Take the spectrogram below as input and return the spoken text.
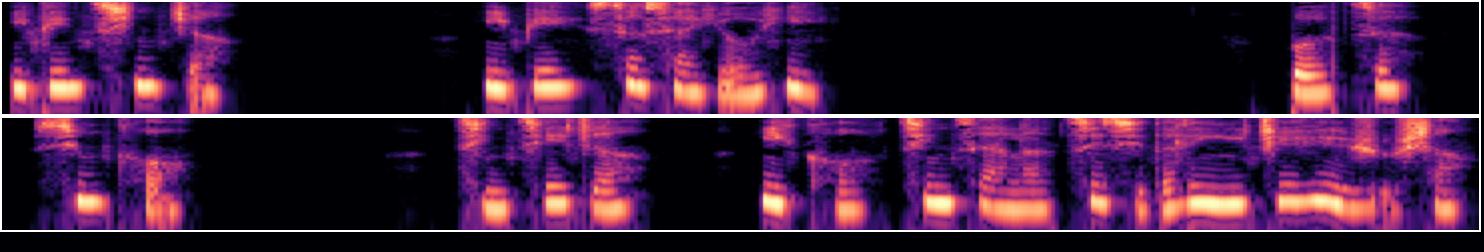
一边亲着，一边向下游弋，脖子、胸口，紧接着一口亲在了自己的另一只玉乳上，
